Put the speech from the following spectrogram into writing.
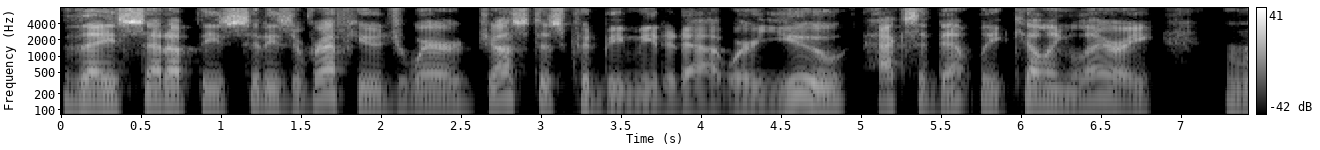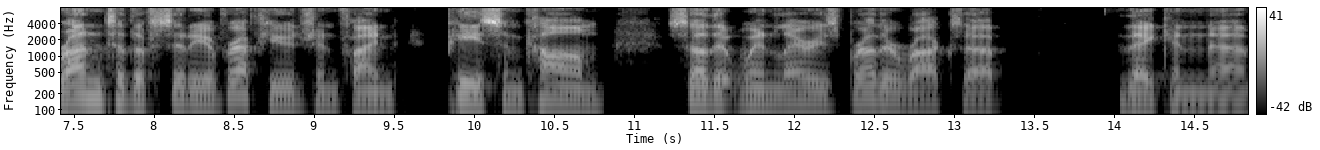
they set up these cities of refuge where justice could be meted out, where you, accidentally killing Larry, run to the city of refuge and find peace and calm so that when Larry's brother rocks up, they can uh,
